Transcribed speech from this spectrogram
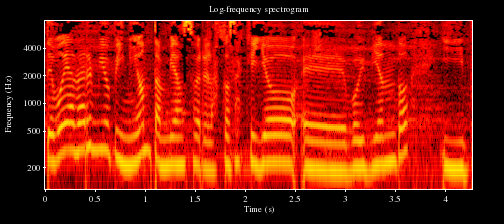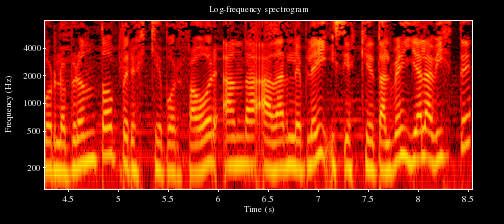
te voy a dar mi opinión también sobre las cosas que yo eh, voy viendo y por lo pronto, pero es que por favor anda a darle play y si es que tal vez ya la viste,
